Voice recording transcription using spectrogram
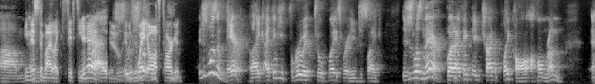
Um, he missed him by like 15 Yeah, yards. it just- It was way off target. It just wasn't there. Like I think he threw it to a place where he just like it just wasn't there. But I think they tried to play call a home run uh,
